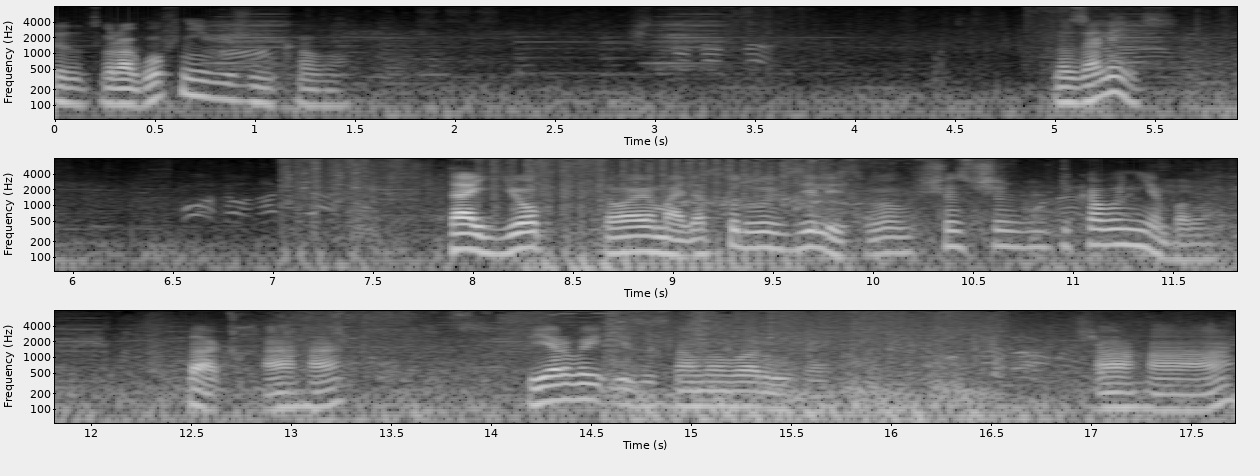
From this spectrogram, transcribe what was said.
Я тут врагов не вижу никого. Ну залезь. Да ёб твою мать, откуда вы взялись? Сейчас никого не было. Так, ага. Первый из основного оружия. Ага.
